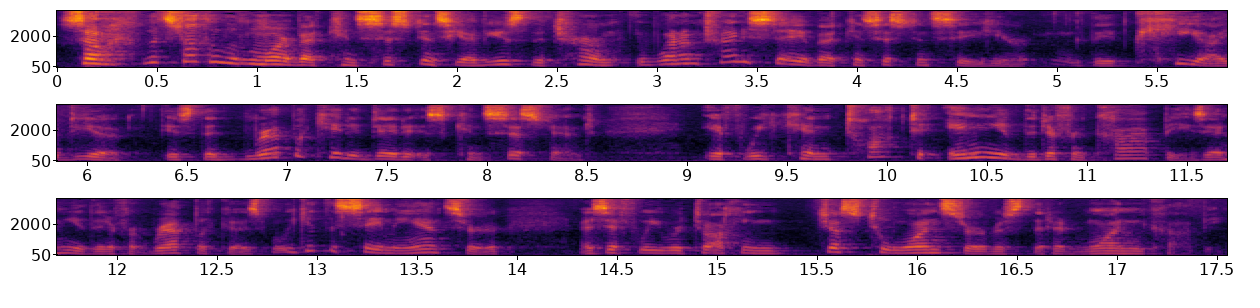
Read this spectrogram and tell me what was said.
So let's talk a little more about consistency. I've used the term. What I'm trying to say about consistency here, the key idea, is that replicated data is consistent if we can talk to any of the different copies, any of the different replicas, but we get the same answer as if we were talking just to one service that had one copy.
